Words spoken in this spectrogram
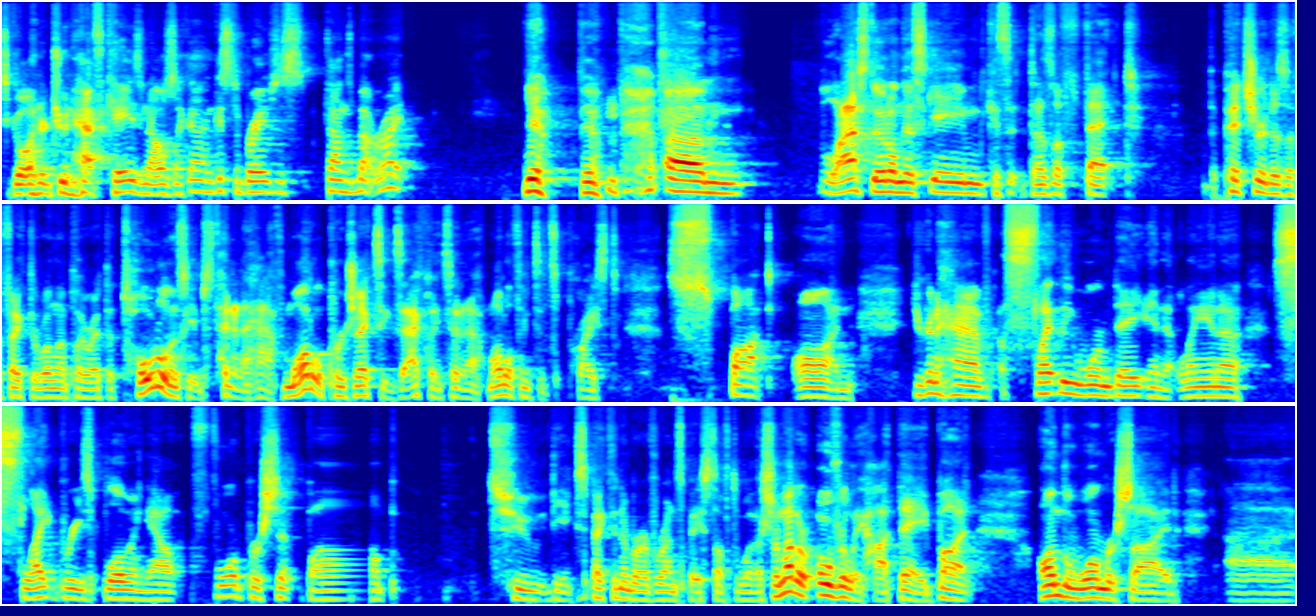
to go under two and a half Ks, and I was like, oh, I guess the Braves this sounds about right. Yeah, yeah. Um, last note on this game because it does affect the pitcher does affect the run line play, right? The total in this game is 10 and a half. Model projects exactly 10 and a half. Model thinks it's priced spot on. You're going to have a slightly warm day in Atlanta, slight breeze blowing out, 4% bump to the expected number of runs based off the weather. So not an overly hot day, but on the warmer side. Uh,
